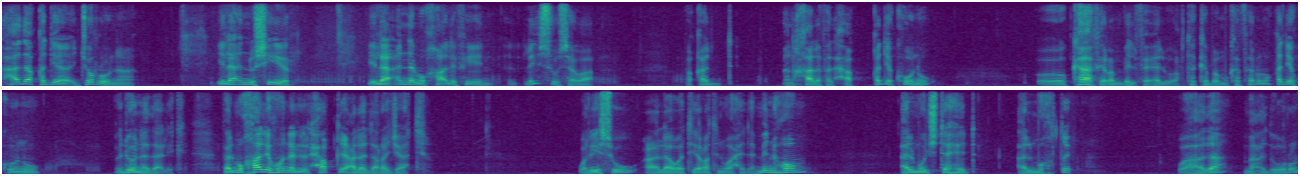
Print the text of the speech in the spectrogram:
هذا قد يجرنا إلى أن نشير إلى أن المخالفين ليسوا سواء فقد من خالف الحق قد يكون كافرا بالفعل وارتكب مكفرا وقد يكون دون ذلك. فالمخالفون للحق على درجات وليسوا على وتيرة واحدة. منهم المجتهد المخطئ وهذا معذور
